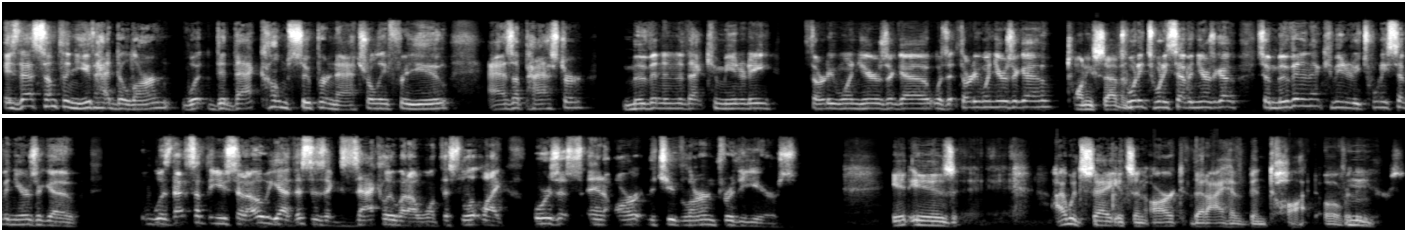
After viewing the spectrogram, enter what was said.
Is that something you've had to learn? What did that come supernaturally for you as a pastor, moving into that community 31 years ago. Was it 31 years ago? 27. 20, 27 years ago. So moving in that community 27 years ago, was that something you said, oh, yeah, this is exactly what I want this to look like? Or is this an art that you've learned through the years? It is, I would say it's an art that I have been taught over mm. the hmm. years.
